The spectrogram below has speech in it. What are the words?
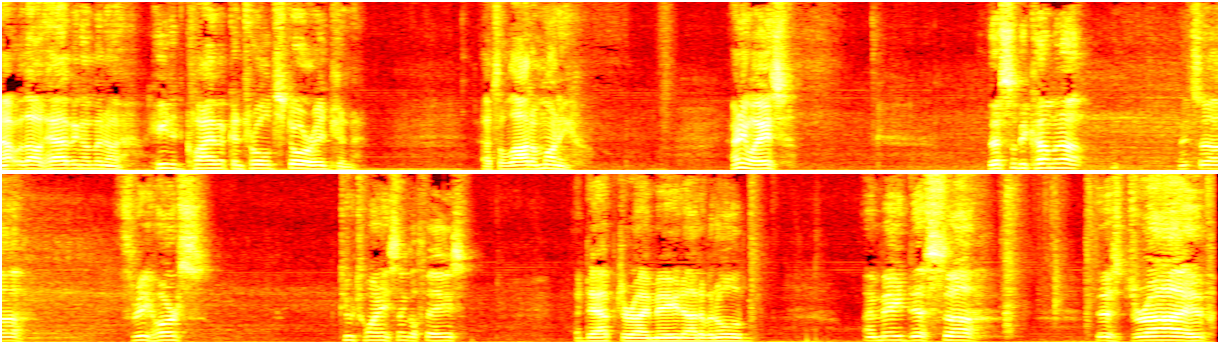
Not without having them in a heated climate controlled storage and that's a lot of money. Anyways, this will be coming up. It's a three horse, 220 single phase adapter I made out of an old, I made this, uh, this drive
